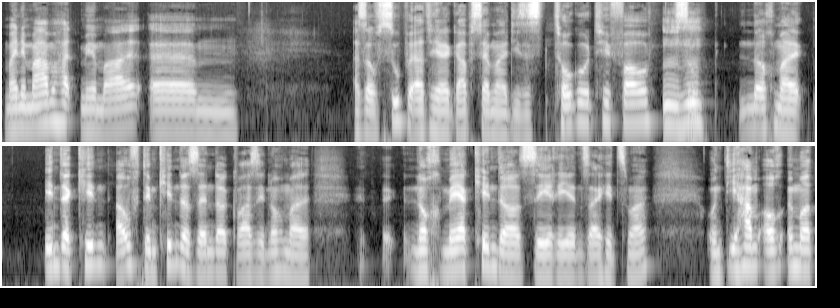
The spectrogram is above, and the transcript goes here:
meine Mom hat mir mal, ähm, also auf Super RTL gab es ja mal dieses Togo TV, so nochmal in der kind auf dem Kindersender quasi nochmal noch mehr Kinderserien, sag ich jetzt mal. Und die haben auch immer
